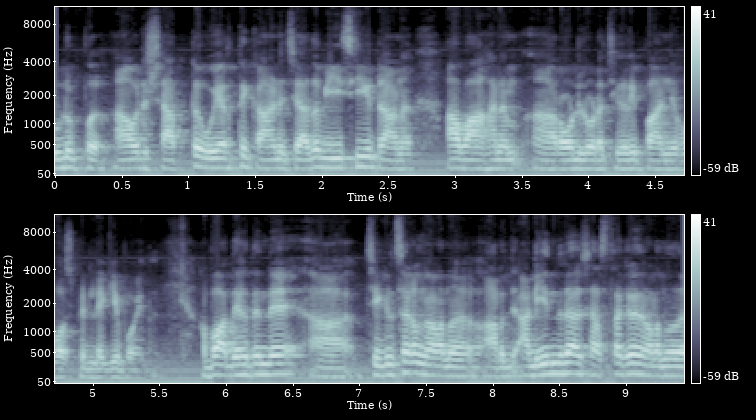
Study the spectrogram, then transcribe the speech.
ഉടുപ്പ് ആ ഒരു ഷർട്ട് ഉയർത്തി കാണിച്ച് അത് വീശിയിട്ടാണ് ആ വാഹനം റോഡിലൂടെ ചീറിപ്പാഞ്ഞ് ഹോസ്പിറ്റലിലേക്ക് പോയത്. അപ്പോൾ അദ്ദേഹത്തിന്റെ ചികിത്സകൾ നടന്നത് അർജ- അടിയന്തര ശസ്ത്രക്രിയ നടന്നത്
